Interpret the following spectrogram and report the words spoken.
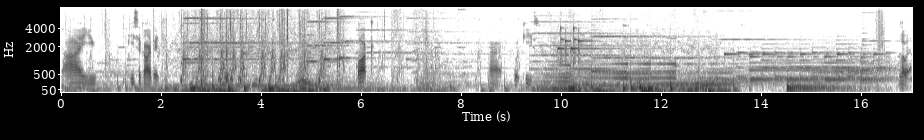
Die, you piece of garbage. Fuck. Alright, put keys. It up.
